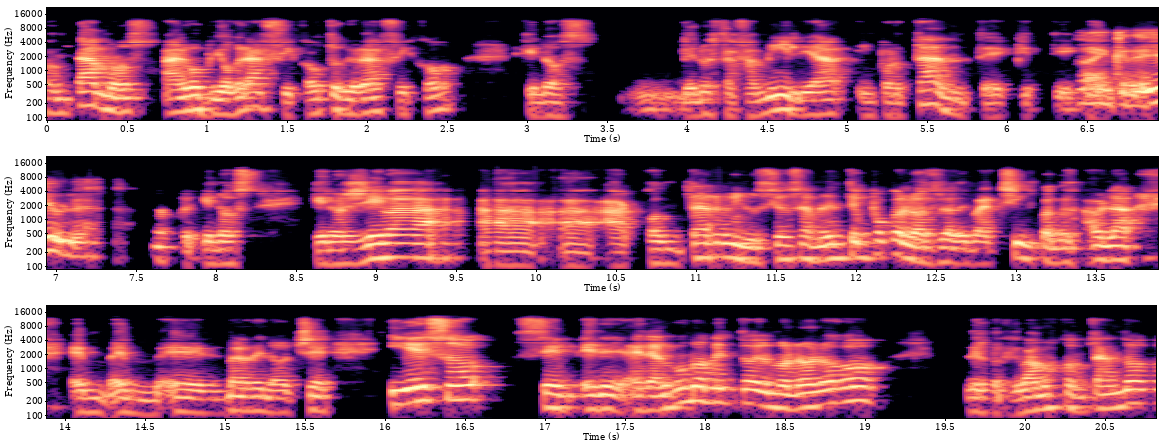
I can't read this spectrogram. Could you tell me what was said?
contamos algo biográfico, autobiográfico, que nos, de nuestra familia, importante, que, Ah, increíble. que nos, que nos lleva a, a- a contar minuciosamente un poco lo, lo de Machín cuando habla en, en- en Mar de Noche. Y eso, se- en, en algún momento del monólogo, de lo que vamos contando,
